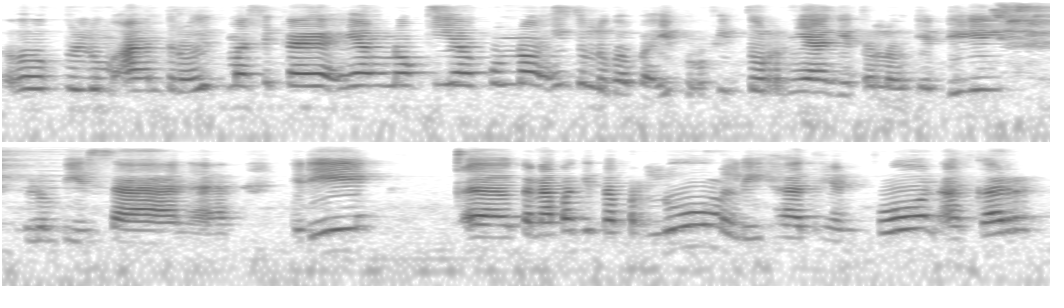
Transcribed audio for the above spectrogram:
uh, belum Android masih kayak yang Nokia kuno itu loh Bapak Ibu fiturnya gitu loh. Jadi belum bisa. Nah jadi uh, kenapa kita perlu melihat handphone agar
